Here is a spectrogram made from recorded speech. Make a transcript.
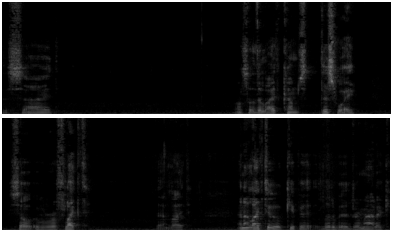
The side. Also the light comes this way so it will reflect that light. And I like to keep it a little bit dramatic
